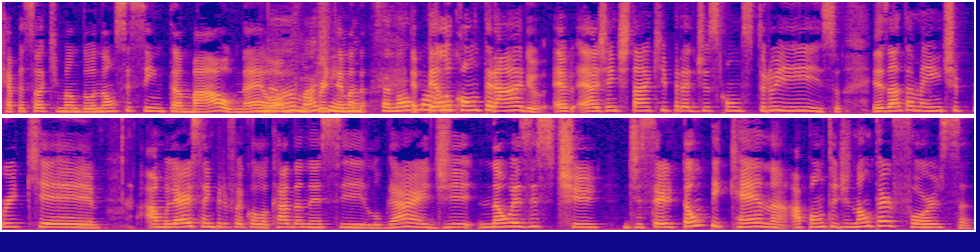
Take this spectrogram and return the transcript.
que a pessoa que mandou não se sinta mal, né? Não, Óbvio, imagina, por ter mandado. Isso é normal. É pelo contrário, é, é a gente está aqui para desconstruir isso. Exatamente porque a mulher sempre foi colocada nesse lugar de não existir, de ser tão pequena a ponto de não ter força.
